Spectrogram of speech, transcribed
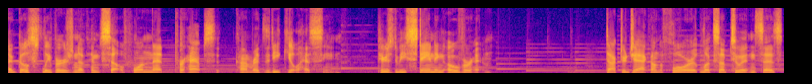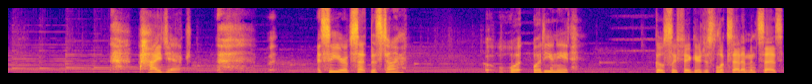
a ghostly version of himself, one that perhaps Comrade Zedekiel has seen, appears to be standing over him. Dr. Jack on the floor looks up to it and says, Hi, Jack. I see you're upset this time. What what do you need? Ghostly figure just looks at him and says,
